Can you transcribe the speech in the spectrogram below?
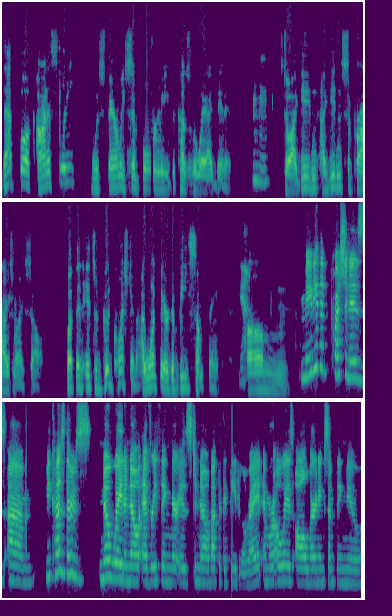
that book honestly was fairly simple for me because of the way I did it. Mm-hmm. So I didn't I didn't surprise myself. But then it's a good question. I want there to be something. Yeah. Um, Maybe the question is um, because there's no way to know everything there is to know about the cathedral, right? And we're always all learning something new.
